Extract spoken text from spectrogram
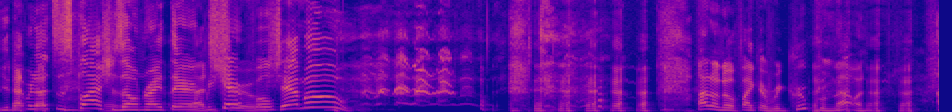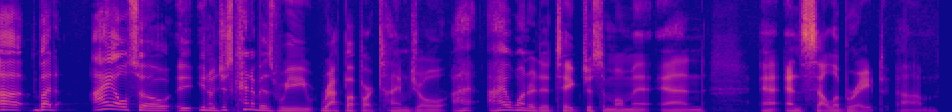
You never know. It's a splash zone right there. That's Be careful. True. Shamu. I don't know if I can recoup from that one. Uh, but I also, uh, you know, just kind of as we wrap up our time, Joel, I, I wanted to take just a moment and and, celebrate um,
